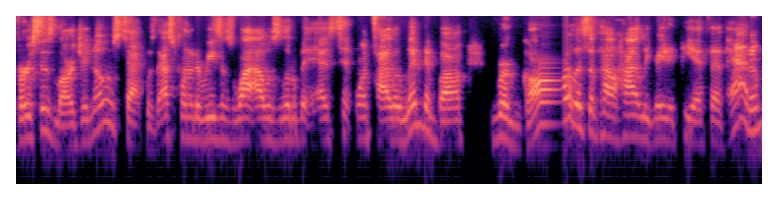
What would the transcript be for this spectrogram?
versus larger nose tackles. That's one of the reasons why I was a little bit hesitant on Tyler Linderbaum, regardless of how highly rated PFF had him,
